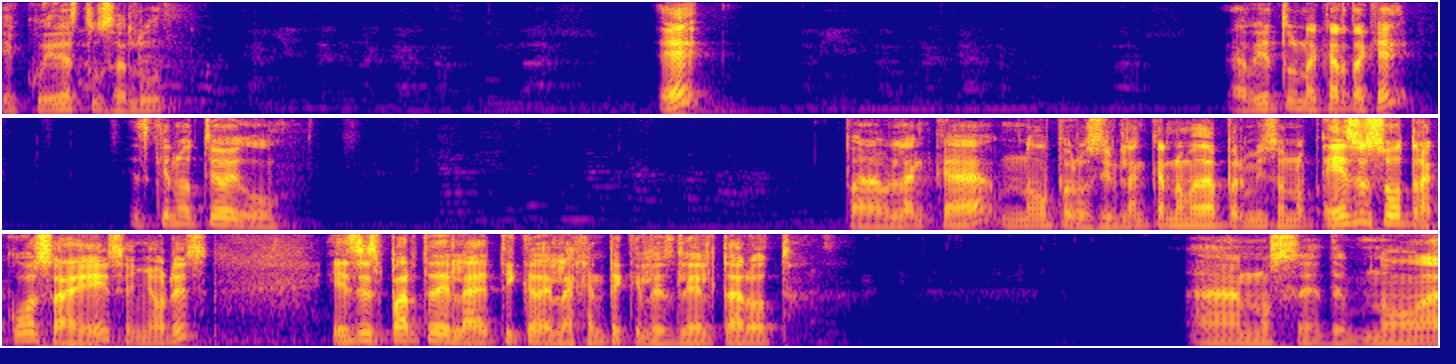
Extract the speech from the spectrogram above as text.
que cuides tu salud. ¿Eh? ¿Avienta una carta qué? Es que no te oigo. Para Blanca, no, pero si Blanca no me da permiso, no. Eso es otra cosa, ¿eh, señores? Esa es parte de la ética de la gente que les lee el tarot. Ah, no sé, no,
